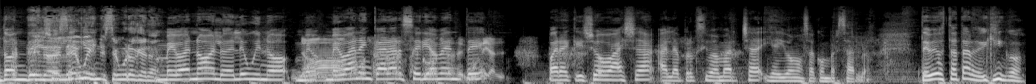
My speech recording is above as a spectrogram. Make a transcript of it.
Donde Y lo de Lewin que seguro que no. Me va, no, lo de Lewin no. Me, No, me van a encarar seriamente para que yo vaya a la próxima marcha y ahí vamos a conversarlo. Te veo esta tarde, vikingo.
